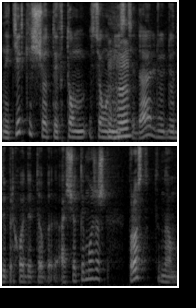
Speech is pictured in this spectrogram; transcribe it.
не тільки що ти в тому в цьому місті, да? лю- люди приходять до тебе, а що ти можеш просто там,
